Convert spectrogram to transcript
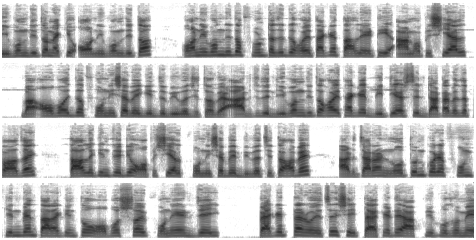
নিবন্ধিত নাকি অনিবন্ধিত। অনিবন্ধিত ফোনটা যদি হয়ে থাকে, তাহলে এটি আনঅফিসিয়াল বা অবৈধ ফোন হিসাবে কিন্তু বিবেচিত হবে। আর যদি নিবন্ধিত হয়ে থাকে বিটিআরসির ডাটাবেজে পাওয়া যায়, তাহলে কিন্তু এটি অফিসিয়াল ফোন হিসাবে বিবেচিত হবে। আর যারা নতুন করে ফোন কিনবেন, তারা কিন্তু অবশ্যই ফোনের যেই প্যাকেটটা রয়েছে, সেই প্যাকেটে আপনি প্রথমে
